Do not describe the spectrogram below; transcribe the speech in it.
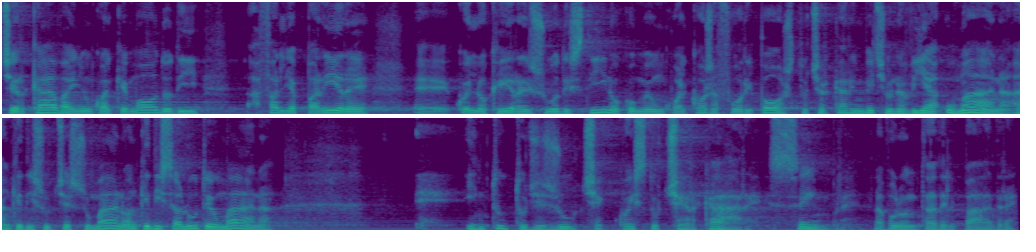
cercava in un qualche modo di fargli apparire eh, quello che era il suo destino come un qualcosa fuori posto, cercare invece una via umana, anche di successo umano, anche di salute umana. In tutto Gesù c'è questo cercare sempre la volontà del Padre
